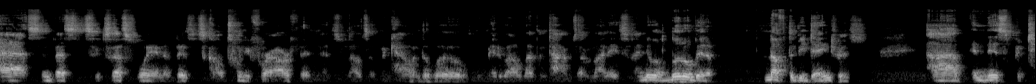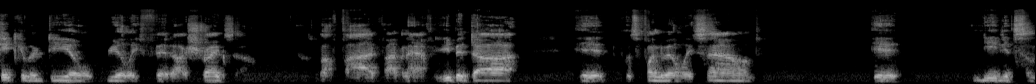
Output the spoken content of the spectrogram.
past invested successfully in a business called 24 Hour Fitness when I was at McCown De Leeuw. We made about 11 times our money. So I knew a little bit of, enough to be dangerous. Uh, and this particular deal really fit our strike zone. It was about five, five and a half EBITDA. It was fundamentally sound. It needed some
